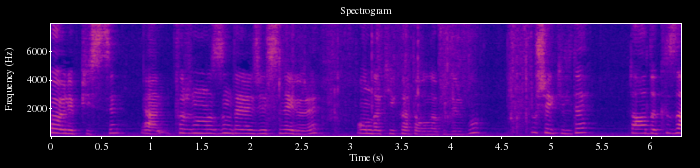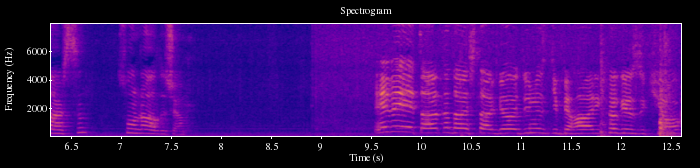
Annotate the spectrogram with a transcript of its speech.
böyle pişsin. Yani fırınınızın derecesine göre 10 dakikada olabilir bu. Bu şekilde daha da kızarsın. Sonra alacağım. Evet arkadaşlar gördüğünüz gibi harika gözüküyor.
